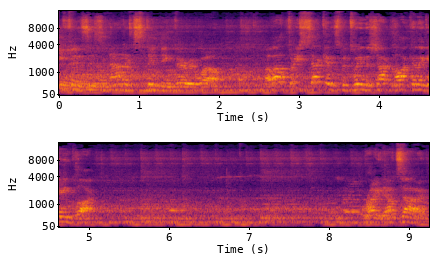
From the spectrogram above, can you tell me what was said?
defense is not extending very well. About three seconds between the shot clock and the game clock. Right outside.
